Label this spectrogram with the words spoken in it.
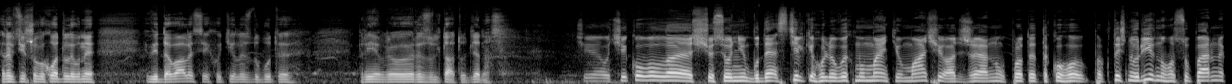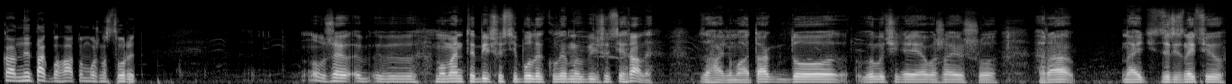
гравці, що виходили, вони віддавалися і хотіли здобути приємного результату для нас. Чи очікували, що сьогодні буде стільки гольових моментів матчу, адже ну, проти такого практично рівного суперника не так багато можна створити. Ну, вже е, е, моменти більшості були, коли ми в більшості грали в загальному. А так до вилучення я вважаю, що гра навіть з різницею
